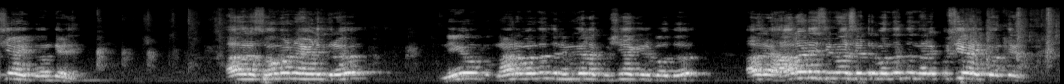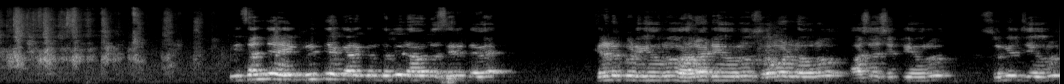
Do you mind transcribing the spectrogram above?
ಖುಷಿ ಆಯ್ತು ಅಂತೇಳಿ. ಆದ್ರೆ ಸೋಮಣ್ಣ ಹೇಳಿದ್ರು, ನೀವು, ನಾನು ಬಂದದ್ದು ನಿಮ್ಗೆಲ್ಲ ಖುಷಿ ಆಗಿರ್ಬೋದು, ಆದ್ರೆ ಹಾಲಾಡಿ ಶ್ರೀನಿವಾಸ ಶೆಟ್ಟರ್ ಬಂದದ್ದು ನನಗೆ ಖುಷಿ ಆಯ್ತು ಅಂತೇಳಿ. ಈ ಸಂಜೆ ಈ ಪ್ರೀತಿಯ ಕಾರ್ಯಕ್ರಮದಲ್ಲಿ ನಾವೆಲ್ಲ ಸೇರಿದ್ದೇವೆ. ಕೊಡಿಗೆಯವರು, ಹಾಲಾಡಿಯವರು, ಸೋಮಣ್ಣವರು, ಆಶಾ ಶೆಟ್ಟಿಯವರು ಸುನಿಲ್ ಜಿ ಅವರು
